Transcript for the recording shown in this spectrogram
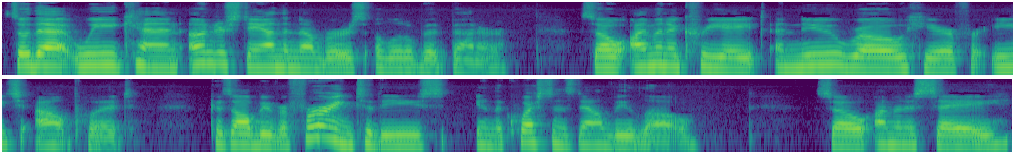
so that we can understand the numbers a little bit better. So I'm going to create a new row here for each output because I'll be referring to these in the questions down below. So I'm going to say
